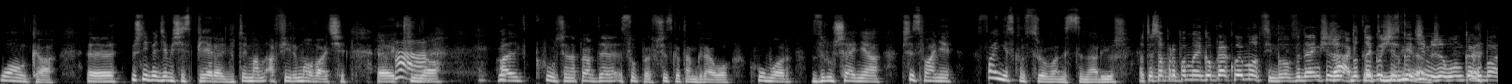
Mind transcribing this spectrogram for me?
Łąka. E, już nie będziemy się spierać, bo tutaj mam afirmować e, Ha. kino. Ale kurczę, naprawdę super, wszystko tam grało. Humor, wzruszenia, przesłanie, fajnie skonstruowany scenariusz. Ale to jest a propos mojego braku emocji, bo wydaje mi się, że Tak, do to tego się mówiłem. zgodzimy, że Łąka chyba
